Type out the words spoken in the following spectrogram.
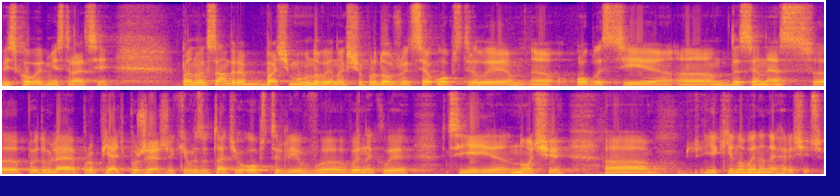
військової адміністрації. Пане Олександре, бачимо в новинах, що продовжуються обстріли е, області. Е, ДСНС е, повідомляє про п'ять пожеж, які в результаті обстрілів виникли цієї ночі. Які новини найгарячіші?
